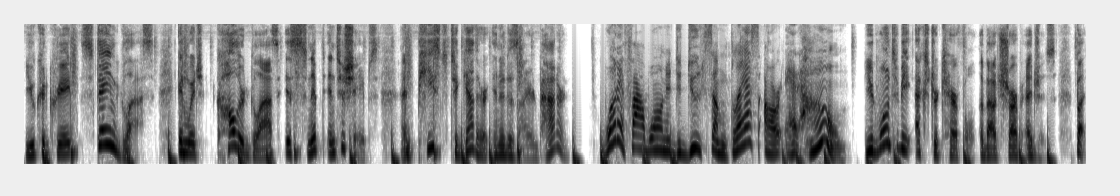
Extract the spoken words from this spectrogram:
you could create stained glass, in which colored glass is snipped into shapes and pieced together in a desired pattern. What if I wanted to do some glass art at home? You'd want to be extra careful about sharp edges, but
